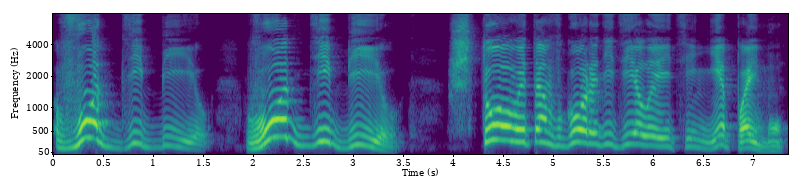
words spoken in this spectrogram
Вот дебил! Вот дебил! Что вы там в городе делаете, не пойму.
